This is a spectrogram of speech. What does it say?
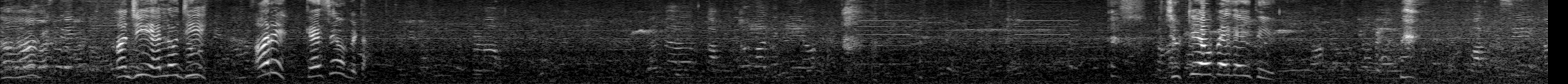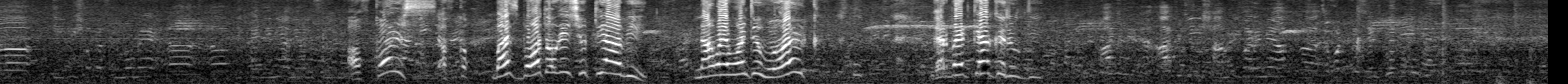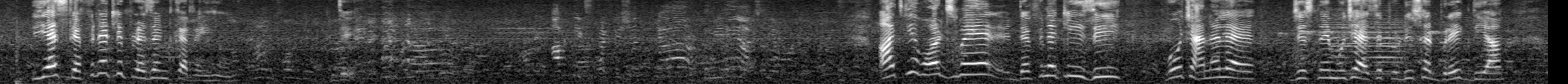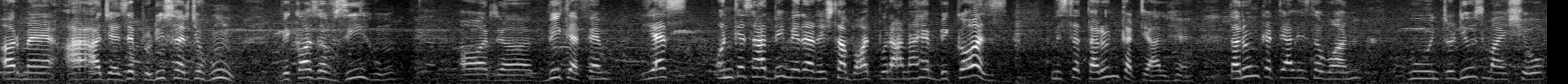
हाँ हाँ। हाँ जी hello जी। अरे कैसे हो बेटा? छुट्टियों पे गई थी। ऑफ़ कोर्स बस बहुत हो गई छुट्टियाँ अभी। Now I want to work घर बैठ क्या करूँगी? यस डेफिनेटली प्रेजेंट कर रही हूँ। जी आपकी एक्सपेक्टेशन क्या उम्मीद है आज की अवार्ड आज के अवार्ड्स में डेफिनेटली जी वो चैनल है जिसने मुझे एज ए प्रोड्यूसर ब्रेक दिया और मैं आज एज ए प्रोड्यूसर जो हूँ बिकॉज़ ऑफ़ जी हूँ और बिग एफ़ एम यस उनके साथ भी मेरा रिश्ता बहुत पुराना है बिकॉज़ मिस्टर तरुण कट्याल हैं। Tarun Katyal is the one who introduce my show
